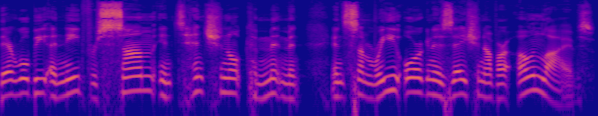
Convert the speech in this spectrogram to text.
there will be a need for some intentional commitment and some reorganization of our own lives.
